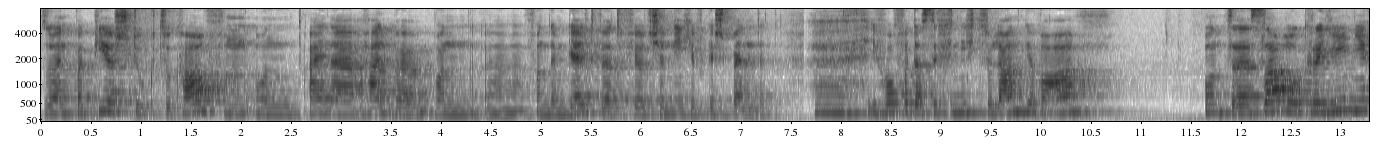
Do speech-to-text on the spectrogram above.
so ein Papierstück zu kaufen und eine halbe von, äh, von dem Geld wird für Tschernihiv gespendet. Äh, ich hoffe, dass ich nicht zu lange war. Und äh, Slava Ukraini!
